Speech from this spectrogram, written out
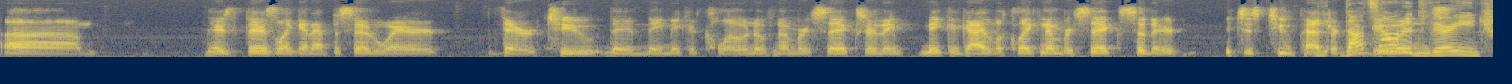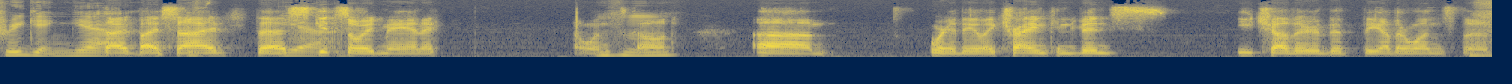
Um, there's there's like an episode where they're two they, they make a clone of number six or they make a guy look like number six so they're it's just two patrick that sounded very intriguing. Yeah. side by side the Yeah. schizoid man I, that one's Mhm. called um, where they like try and convince each other that the other one's the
